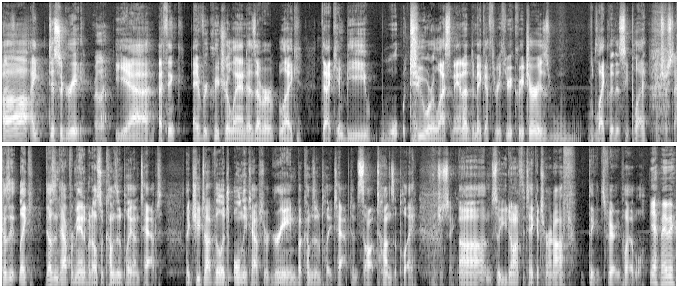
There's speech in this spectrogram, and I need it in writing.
Uh, I disagree. Really? Yeah, I think every creature land has ever like that can be two or less mana to make a three-three creature is likely to see play. Interesting. because it like doesn't tap for mana, but also comes into play untapped. Like Treetop Village only taps for green, but comes into play tapped and saw tons of play. Interesting. Um, so you don't have to take a turn off. I think it's very playable. yeah, maybe.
